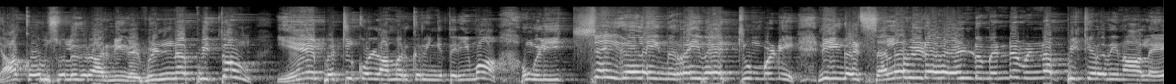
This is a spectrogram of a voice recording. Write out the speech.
ஆண்டவர் யாக்கோபு சொல்லுகிறார் நீங்கள் விண்ணப்பித்தும் ஏன் பெற்றுக்கொள்ளாம இருக்கிறீங்க தெரியுமா? உங்கள் இச்சைகளை நிறைவேற்றும்படி நீங்கள் செலவிட வேண்டும் என்று விண்ணப்பிக்கிறதினாலே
